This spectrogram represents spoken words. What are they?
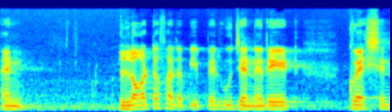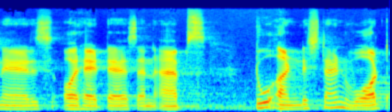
and a lot of other people who generate questionnaires or hair tests and apps to understand what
